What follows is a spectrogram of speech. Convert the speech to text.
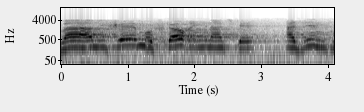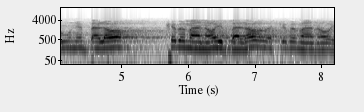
و همیشه مشتاق این است که از این گونه بلا چه به معنای بلا و چه به معنای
